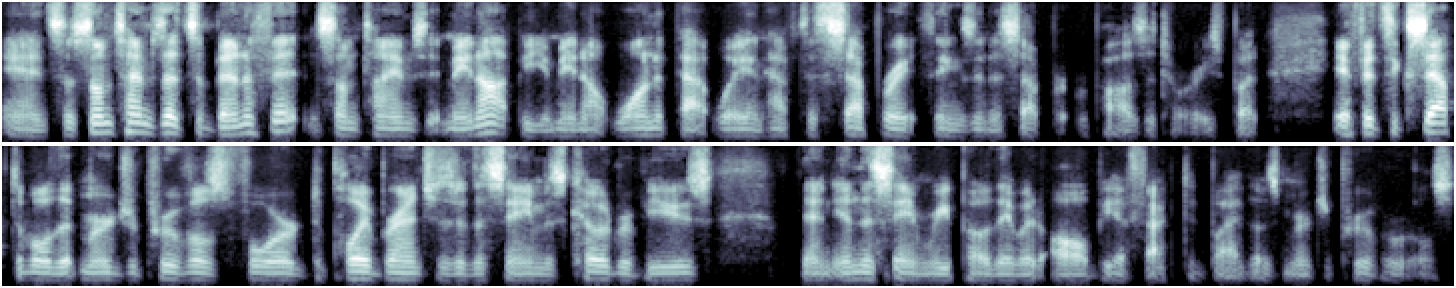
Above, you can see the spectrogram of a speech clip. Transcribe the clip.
And so sometimes that's a benefit and sometimes it may not be. You may not want it that way and have to separate things into separate repositories. But if it's acceptable that merge approvals for deploy branches are the same as code reviews, then in the same repo, they would all be affected by those merge approval rules.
